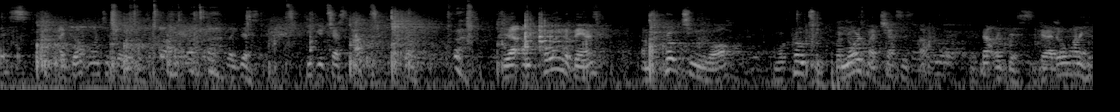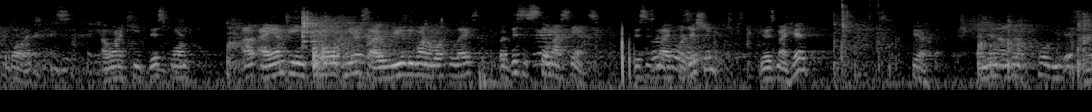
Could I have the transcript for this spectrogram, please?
this. I don't want to go like this. Keep your chest up. Go. That? I'm pulling the band. I'm approaching the ball. I'm approaching. But notice my chest is up. It's not like this. Okay? I don't want to hit the ball like this. I want to keep this form. I, I am being pulled here, so I really want to work the legs. But this is still my stance. This is my position. There's my hip. Here. And then I'm going to pull you this way.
